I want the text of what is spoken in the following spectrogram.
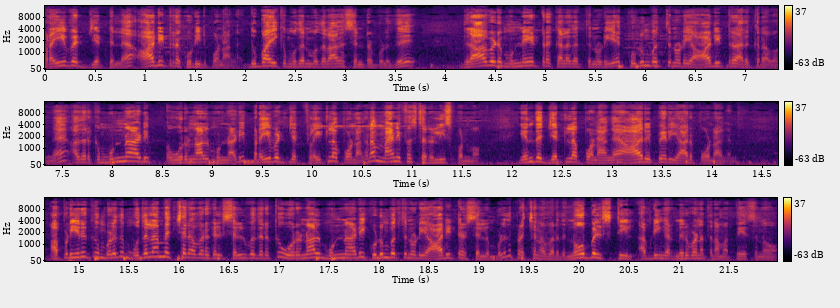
பிரைவேட் ஜெட்டில் ஆடிட்டரை கூட்டிட்டு போனாங்க. துபாய்க்கு முதன் முதலாக சென்ற பொழுது திராவிட முன்னேற்ற கழகத்தினுடைய குடும்பத்தினுடைய ஆடிட்டராக இருக்கிறவங்க அதற்கு முன்னாடி ஒரு நாள் முன்னாடி பிரைவேட் ஜெட் ஃப்ளைட்டில் போனாங்கன்னா மேனிஃபெஸ்டோ ரிலீஸ் பண்ணோம் எந்த ஜெட்டில் போனாங்க ஆறு பேர் யார் போனாங்கன்னு. அப்படி இருக்கும் பொழுது முதலமைச்சர் அவர்கள் செல்வதற்கு ஒரு நாள் முன்னாடி குடும்பத்தினுடைய ஆடிட்டர் செல்லும் பொழுது பிரச்சனை வருது. நோபல் ஸ்டீல் அப்படிங்கிற நிறுவனத்தை நம்ம பேசணும்.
